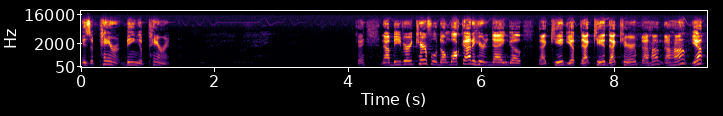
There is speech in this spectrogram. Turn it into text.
is a parent being a parent. Okay? Now be very careful. Don't walk out of here today and go, that kid, yep, that kid, that kid, uh huh, uh huh, yep.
